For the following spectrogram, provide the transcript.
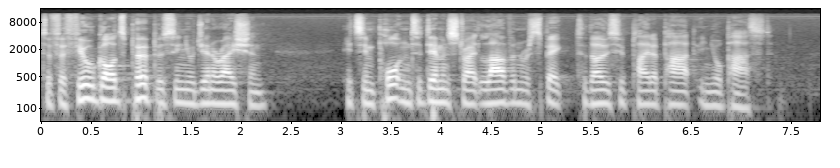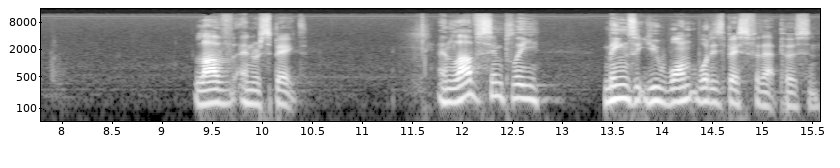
To fulfill God's purpose in your generation, it's important to demonstrate love and respect to those who played a part in your past. Love and respect. And love simply means that you want what is best for that person.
